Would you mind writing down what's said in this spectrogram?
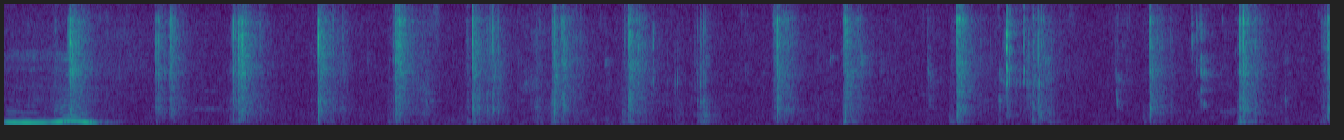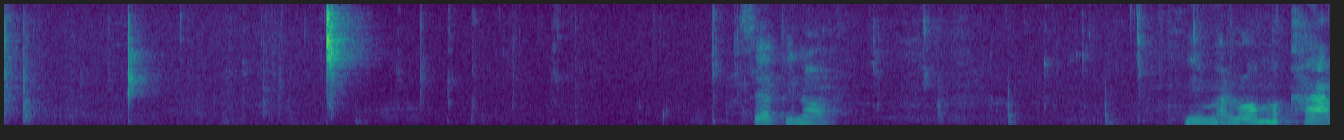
อืมแซ่บพี่น้อง นี่มาร่วมมาคำ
